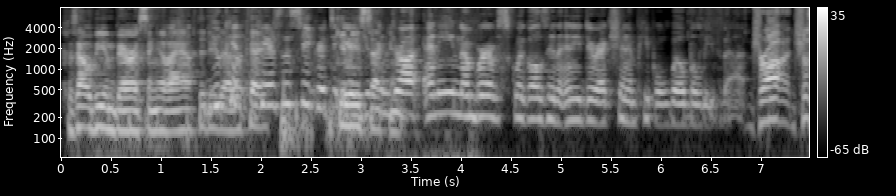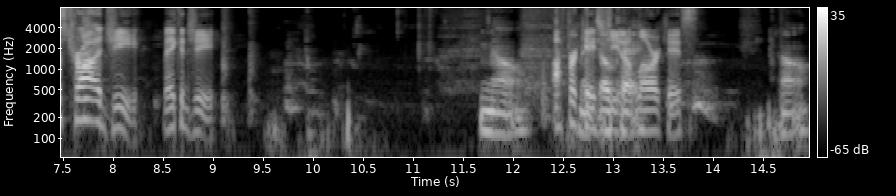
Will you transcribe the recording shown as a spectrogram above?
because that would be embarrassing if I have to do You that. can. okay. Here's the secret to Give me a ears: you can draw any number of squiggles in any direction, and people will believe that. Draw, just draw a G. Make a G. No, Uppercase Make- G, not lowercase. no.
